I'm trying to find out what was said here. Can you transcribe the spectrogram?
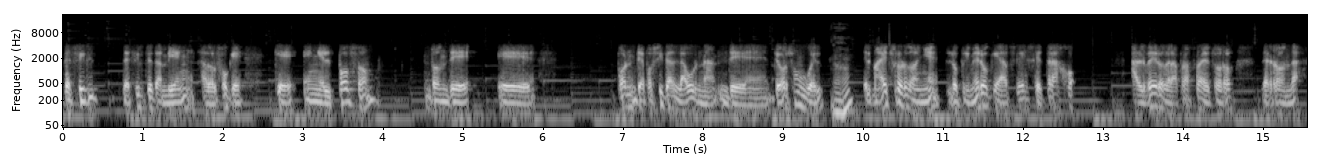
Decir, decirte también, Adolfo, que, que en el pozo donde eh, pon, depositan la urna de, de Orson Welles, uh -huh. el maestro Ordóñez lo primero que hace es se trajo albero de la Plaza de Toros de Ronda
